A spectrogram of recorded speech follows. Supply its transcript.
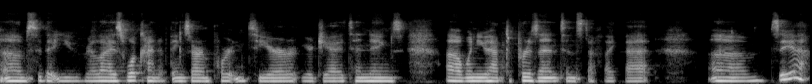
um, so that you realize what kind of things are important to your your GI attendings uh, when you have to present and stuff like that. Um, so yeah,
